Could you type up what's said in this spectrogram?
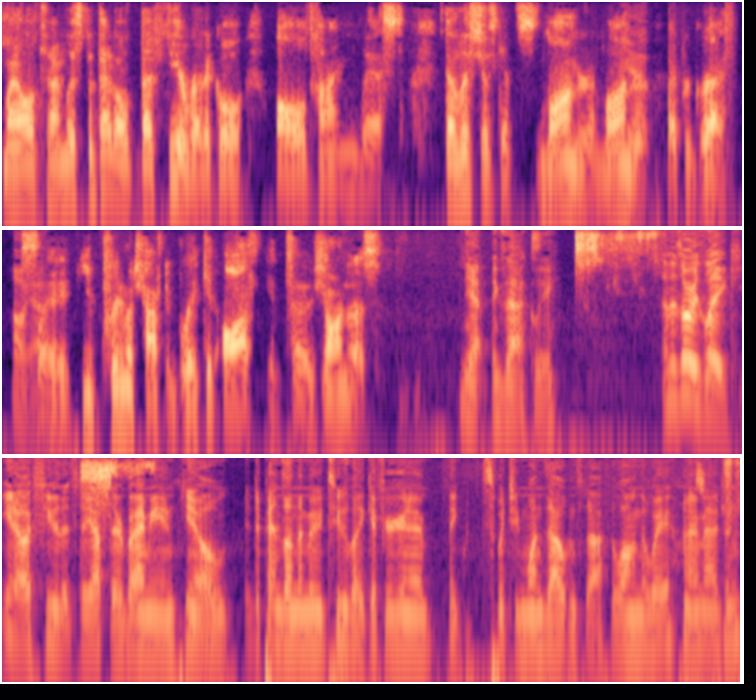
my all time list, but that all that theoretical all time list, that list just gets longer and longer Yeah. as I progress. Oh yeah, like you pretty much have to break it off into genres. yeah, exactly. And there's always like you know a few that stay up there, but I mean you know it depends on the mood too. Like if you're gonna like switching ones out and stuff along the way, I imagine.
